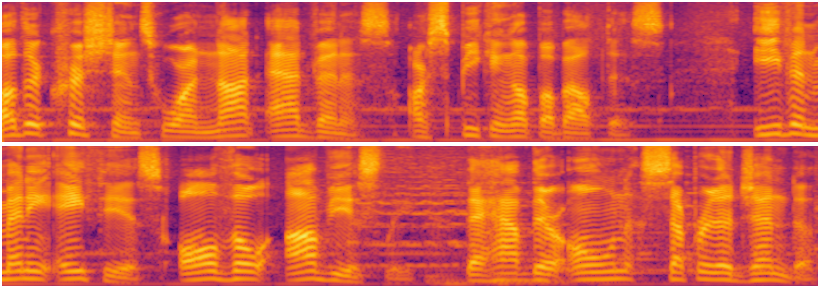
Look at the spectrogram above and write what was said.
Other Christians who are not Adventists are speaking up about this. Even many atheists, although obviously they have their own separate agenda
